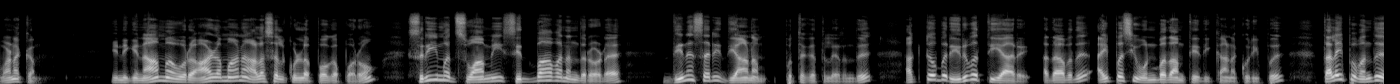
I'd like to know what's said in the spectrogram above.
வணக்கம். இன்னைக்கு நாம ஒரு ஆழமான அலசலுக்குள்ள போக போறோம். ஸ்ரீமத் சுவாமி சித்பாவனந்தரோட தினசரி தியானம் புத்தகத்திலிருந்து அக்டோபர் இருபத்தி ஆறு அதாவது ஐப்பசி ஒன்பதாம் தேதிக்கான குறிப்பு. தலைப்பு வந்து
